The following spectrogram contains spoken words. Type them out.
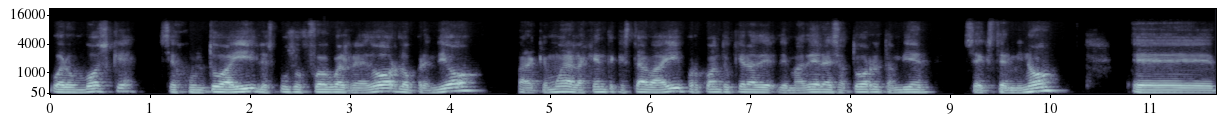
o era un bosque, se juntó ahí, les puso fuego alrededor, lo prendió para que muera la gente que estaba ahí, por cuanto que era de madera esa torre también se exterminó. Eh,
